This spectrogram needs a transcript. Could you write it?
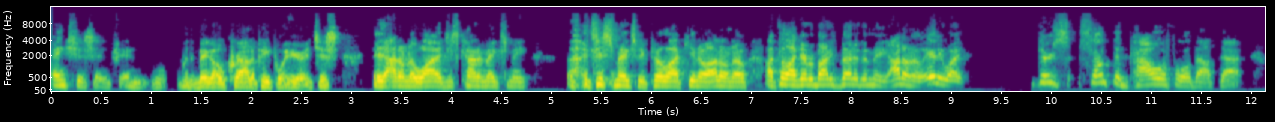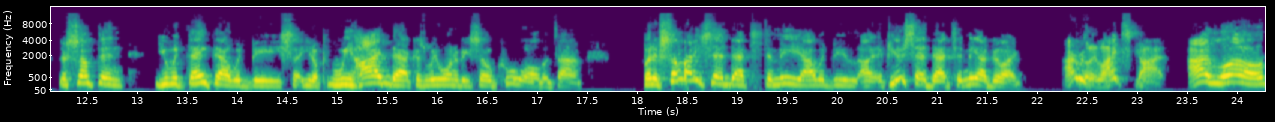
anxious and, and with a big old crowd of people here. It just it, I don't know why. It just kind of makes me it just makes me feel like you know I don't know. I feel like everybody's better than me. I don't know. Anyway, there's something powerful about that. There's something you would think that would be so, you know we hide that because we want to be so cool all the time. But if somebody said that to me i would be uh, if you said that to me i'd be like i really like scott. I love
